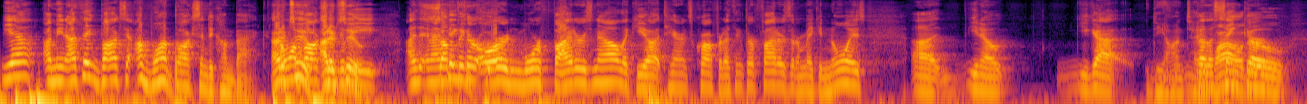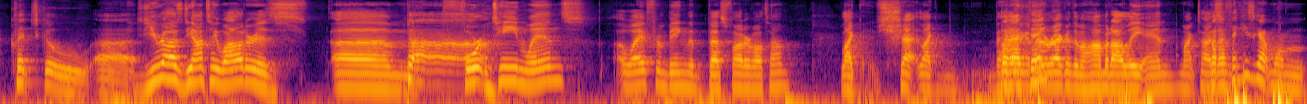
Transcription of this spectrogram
Yeah, I mean, I think boxing. I want boxing to come back. I do want too. boxing I do to too. be. I, and I think there cool- are more fighters now. Like you got Terrence Crawford. I think there are fighters that are making noise. Uh, you know, you got Deontay Velisenko, Wilder. Klitschko. Uh, Do you realize Deontay Wilder is um, Uh. 14 wins away from being the best fighter of all time? Like, like I having a better record than Muhammad Ali and Mike Tyson. but I think he's got more.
